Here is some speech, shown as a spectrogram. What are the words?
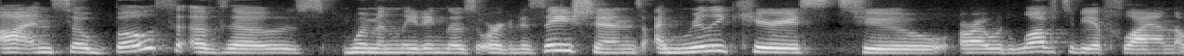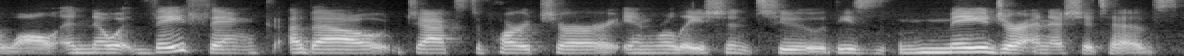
Uh, and so both of those women leading those organizations, I'm really curious to, or I would love to be a fly on the wall and know what they think about Jack's departure in relation to these major initiatives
